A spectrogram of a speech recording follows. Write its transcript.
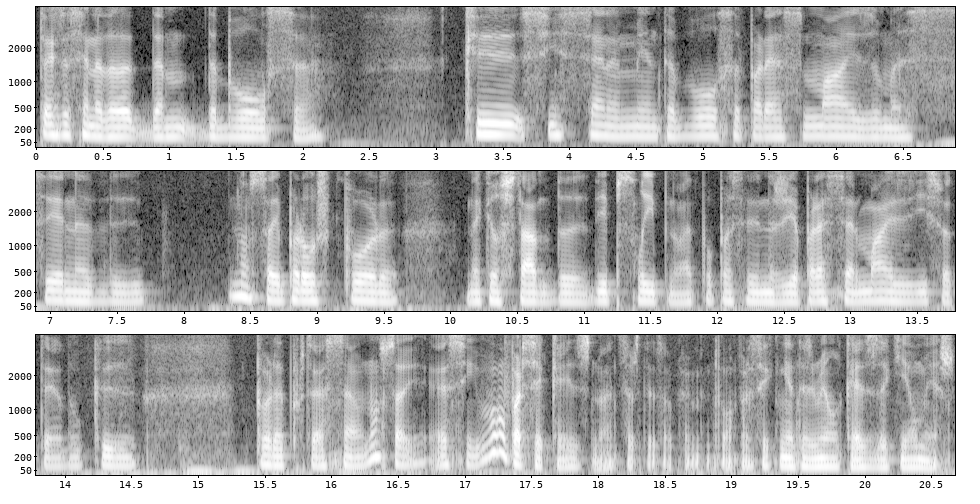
tens a cena da, da, da bolsa, que sinceramente a bolsa parece mais uma cena de, não sei, para os pôr naquele estado de deep sleep, não é? De poupança de energia, parece ser mais isso até do que para proteção. Não sei, é assim. Vão aparecer cases, não é? De certeza, obviamente. Vão aparecer 500 mil cases daqui a um mês.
